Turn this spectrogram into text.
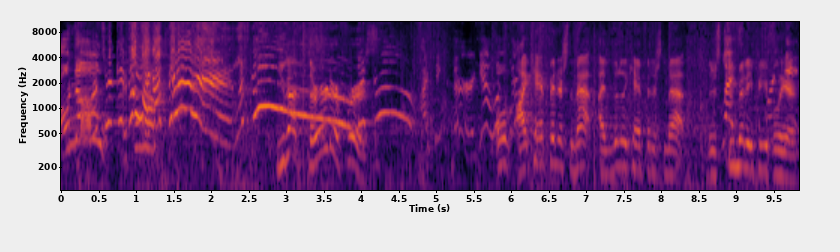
Oh no! Kick? Oh, I got third. Let's go. You got third or first? Oh, I can't finish the map. I literally can't finish the map. There's Let's too many people here.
